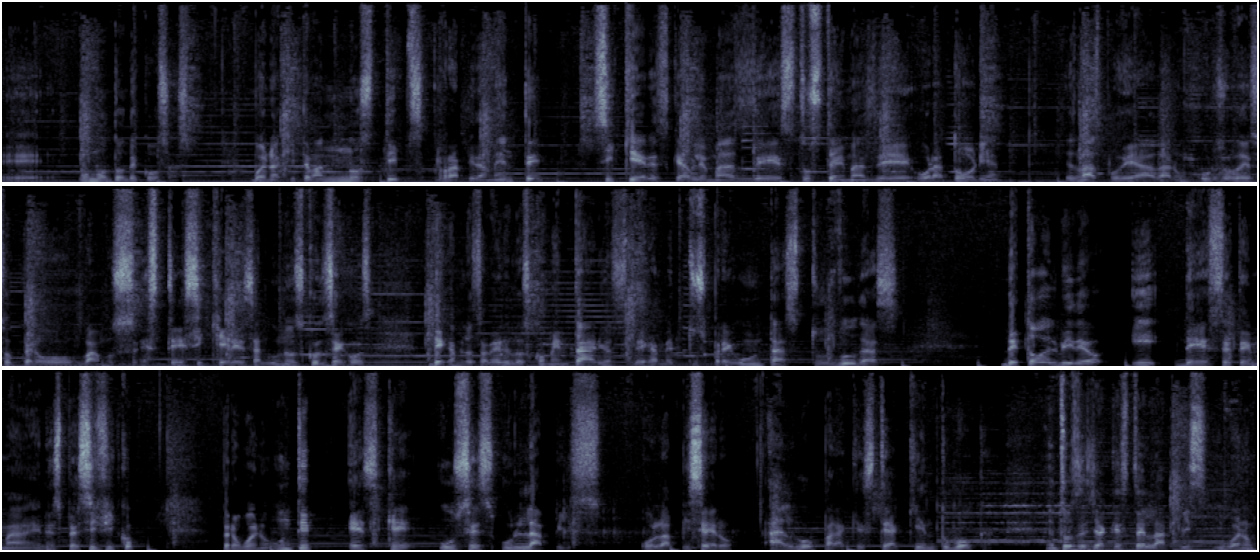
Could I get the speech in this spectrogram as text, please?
eh, un montón de cosas. Bueno, aquí te van unos tips rápidamente. Si quieres que hable más de estos temas de oratoria, es más, podría dar un curso de eso, pero vamos, este, si quieres algunos consejos, déjamelo saber en los comentarios, déjame tus preguntas, tus dudas de todo el video y de este tema en específico. Pero bueno, un tip es que uses un lápiz o lapicero, algo para que esté aquí en tu boca. Entonces ya que esté el lápiz y bueno,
